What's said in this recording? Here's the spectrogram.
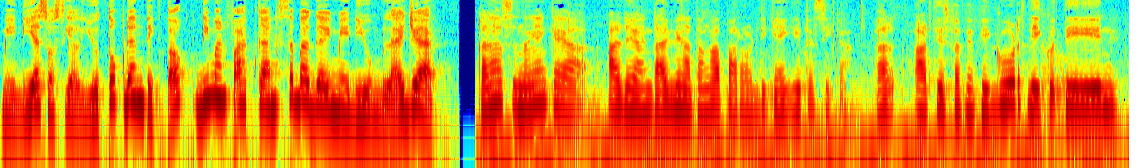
Media sosial YouTube dan TikTok dimanfaatkan sebagai medium belajar. Karena senangnya kayak ada yang tadi atau nggak parodi kayak gitu sih kak. Artis public figure diikutin.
